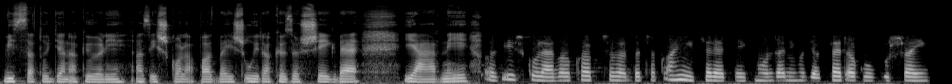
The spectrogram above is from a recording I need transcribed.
vissza tudjanak ülni az iskolapadba és újra közösségbe járni. Az iskolával kapcsolatban csak annyit szeretnék mondani, hogy a pedagógusaink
